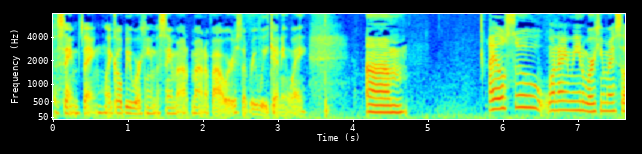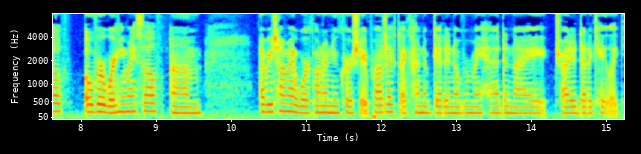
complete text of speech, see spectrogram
the same thing. Like I'll be working the same amount of hours every week anyway. Um, I also, when I mean working myself, overworking myself, um, every time I work on a new crochet project, I kind of get in over my head and I try to dedicate like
